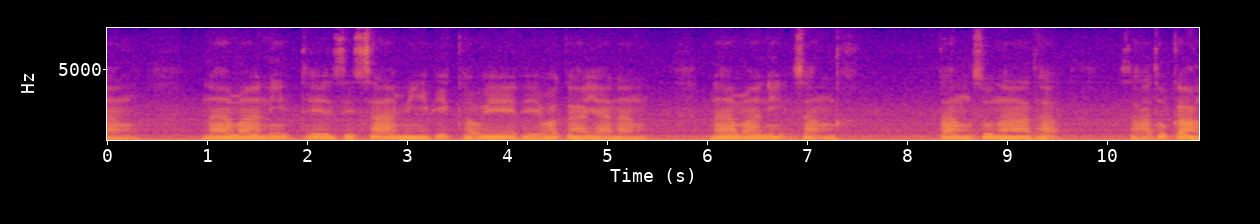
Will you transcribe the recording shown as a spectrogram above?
นัง นามานิเทสิสามีพิกขเวเทวกายานัง นามานิสัง ตังสุนาถะสาธุกัง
